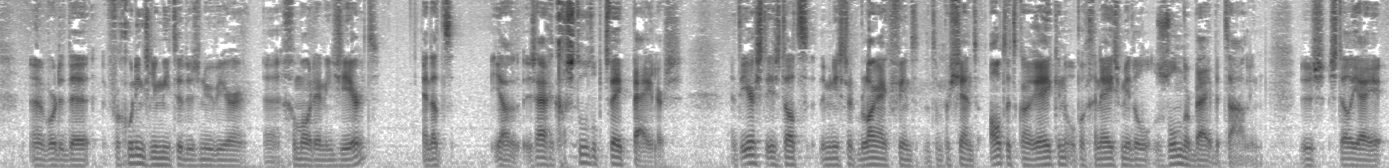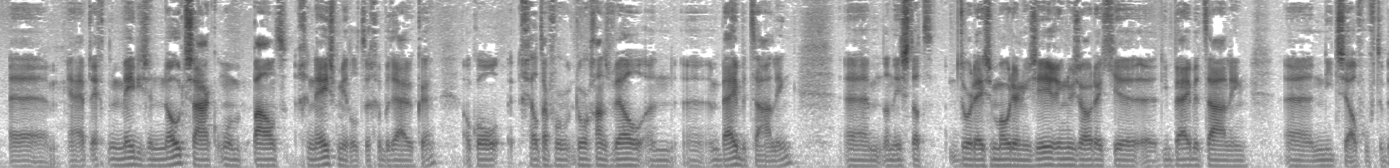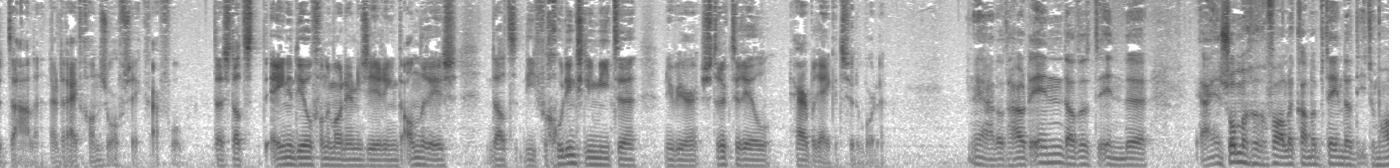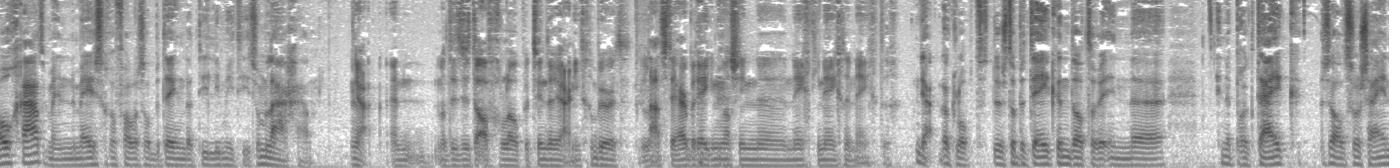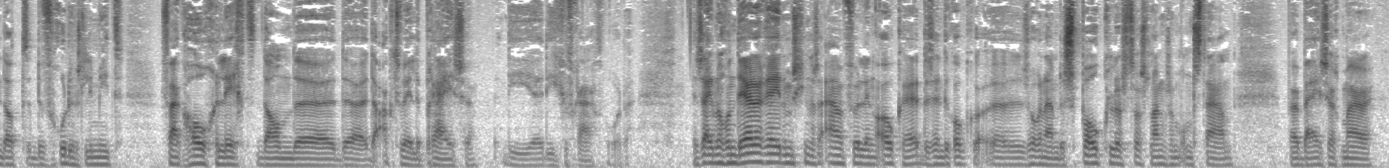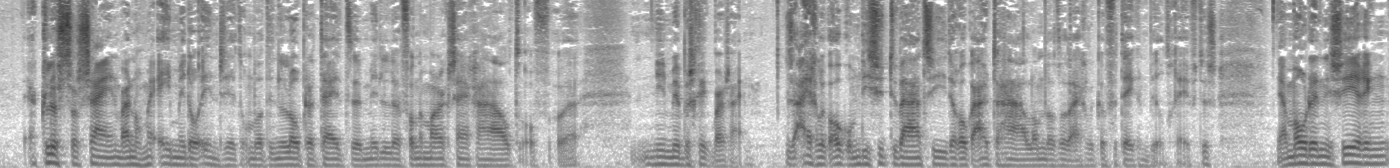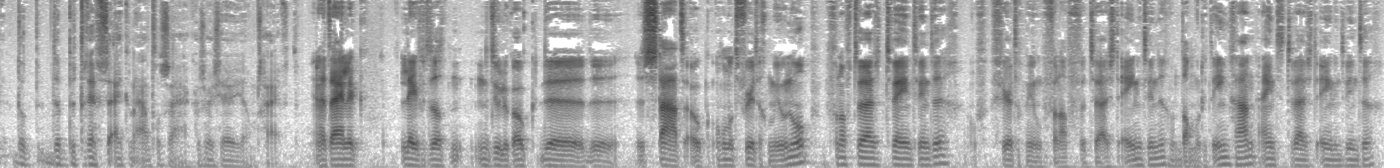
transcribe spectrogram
worden de vergoedingslimieten dus nu weer gemoderniseerd. En dat ja, is eigenlijk gestoeld op twee pijlers. Het eerste is dat de minister het belangrijk vindt dat een patiënt altijd kan rekenen op een geneesmiddel zonder bijbetaling. Dus stel jij ja, hebt echt een medische noodzaak om een bepaald geneesmiddel te gebruiken, ook al geldt daarvoor doorgaans wel een, een bijbetaling, um, dan is dat door deze modernisering nu zo dat je uh, die bijbetaling niet zelf hoeft te betalen. Daar draait gewoon de zorgverzekeraar voor. Dus dat is het ene deel van de modernisering. Het andere is dat die vergoedingslimieten nu weer structureel herberekend zullen worden. Ja, dat houdt in dat het in de. Ja, in sommige gevallen kan dat betekenen dat het iets omhoog gaat, maar in de meeste gevallen zal betekenen dat die limieten iets omlaag gaan. Ja, en, want dit is de afgelopen 20 jaar niet gebeurd. De laatste herberekening was in uh, 1999. Ja, dat klopt. Dus dat betekent dat er in, uh, in de praktijk zal het zo zijn dat de vergoedingslimiet vaak hoger ligt dan de, de, de actuele prijzen die, uh, die gevraagd worden. Er is eigenlijk nog een derde reden, misschien als aanvulling ook. Hè. Er zijn natuurlijk ook zogenaamde spookclusters langzaam ontstaan. Waarbij zeg maar, er clusters zijn waar nog maar één middel in zit. Omdat in de loop der tijd uh, middelen van de markt zijn gehaald of uh, niet meer beschikbaar zijn. Dus eigenlijk ook om die situatie er ook uit te halen. Omdat het eigenlijk een vertekend beeld geeft. Dus ja, modernisering, dat, dat betreft eigenlijk een aantal zaken zoals jij omschrijft. En uiteindelijk levert dat natuurlijk ook de, de, de staat ook 140 miljoen op vanaf 2022. Of 40 miljoen vanaf 2021, want dan moet het ingaan, eind 2021.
